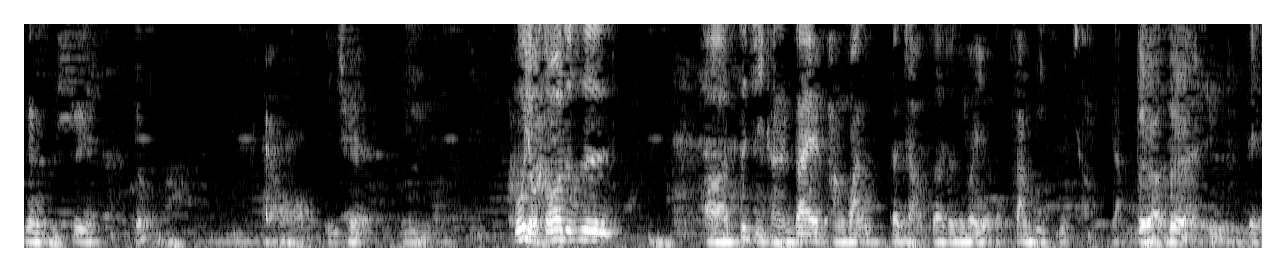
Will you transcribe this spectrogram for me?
那样子是有。哦，的确，嗯。不过有时候就是，呃，自己可能在旁观的角色，就是会有种上帝视角这样。对啊对啊，嗯，对。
